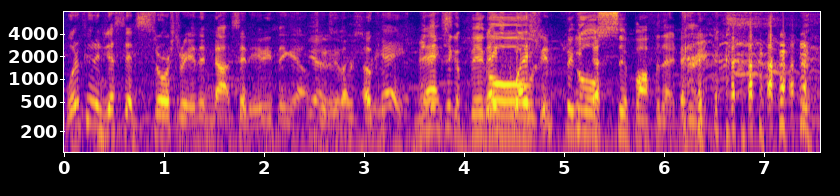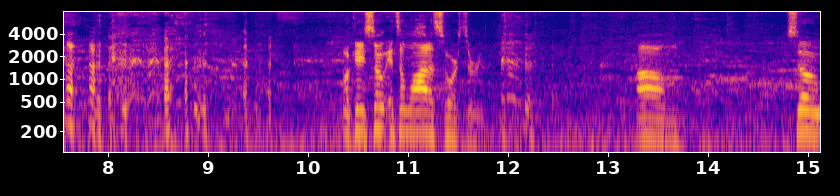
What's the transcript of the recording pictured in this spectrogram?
What if you'd have just said sorcery and then not said anything else? You'd like, okay, And next, then take a big next old question. big old sip off of that drink. Okay, so it's a lot of sorcery. um, so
